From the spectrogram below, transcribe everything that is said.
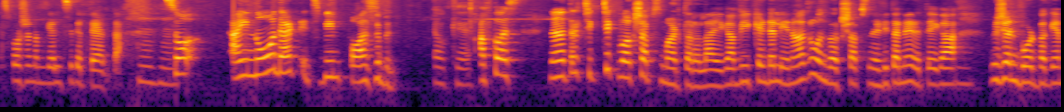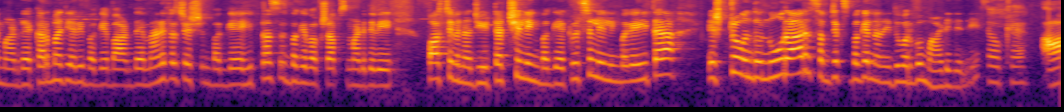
ಎಕ್ಸ್ಪೋಷರ್ ನಮ್ಗೆ ಎಲ್ಲಿ ಸಿಗುತ್ತೆ ಅಂತ. So I know that it's been possible okay of course ನನ್ನ ಹತ್ರ ಚಿಕ್ಕ ಚಿಕ್ಕ ವರ್ಕ್ಶಾಪ್ಸ್ ಮಾಡ್ತಾರಲ್ಲ ಈಗ ವೀಕೆಂಡಲ್ಲಿ ಏನಾದರೂ ಒಂದು ವರ್ಕ್ಶಾಪ್ಸ್ ನಡೀತಾನೆ ಇರುತ್ತೆ. ಈಗ ವಿಷನ್ ಬೋರ್ಡ್ ಬಗ್ಗೆ ಮಾಡಿದೆ ಕರ್ಮ ಥಿಯರಿ ಬಗ್ಗೆ ಮಾಡಿದೆ ಮ್ಯಾನಿಫೆಸ್ಟೇಷನ್ ಬಗ್ಗೆ ಹಿಪ್ನಾಸಿಸ್ ಬಗ್ಗೆ ವರ್ಕ್ಶಾಪ್ಸ್ ಮಾಡಿದ್ದೀವಿ ಪಾಸಿಟಿವ್ ಎನರ್ಜಿ ಟಚ್ ಹೀಲಿಂಗ್ ಬಗ್ಗೆ ಕ್ರಿಸ್ಟಲ್ ಹೀಲಿಂಗ್ ಬಗ್ಗೆ ಈ ಥರ ಎಷ್ಟು ಒಂದು ನೂರಾರು ಸಬ್ಜೆಕ್ಟ್ಸ್ ಬಗ್ಗೆ ನಾನು ಇದುವರೆಗೂ ಮಾಡಿದ್ದೀನಿ ಓಕೆ ಆ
